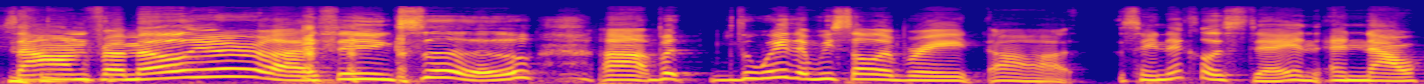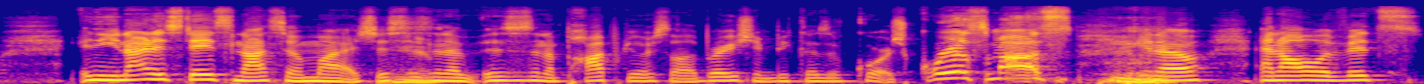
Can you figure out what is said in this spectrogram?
Sound familiar? I think so. Uh, but the way that we celebrate uh, St. Nicholas Day, and, and now in the United States, not so much. This isn't a this isn't a popular celebration because, of course, Christmas, you know, and all of its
